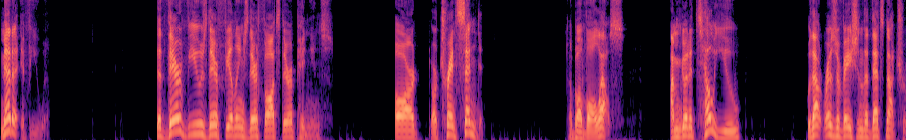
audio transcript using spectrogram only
meta, if you will. That their views, their feelings, their thoughts, their opinions are, are transcendent above all else. I'm going to tell you without reservation that that's not true.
